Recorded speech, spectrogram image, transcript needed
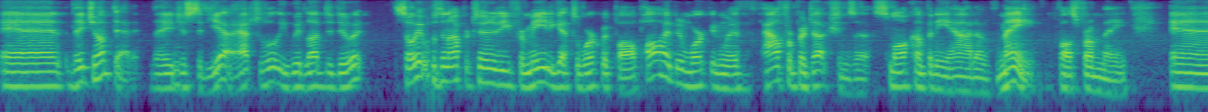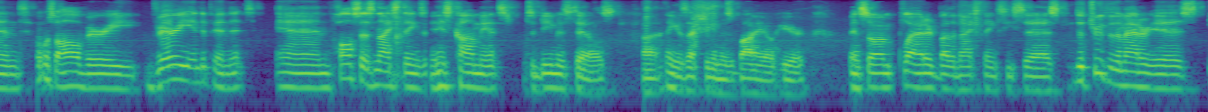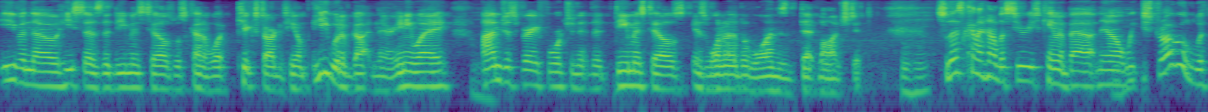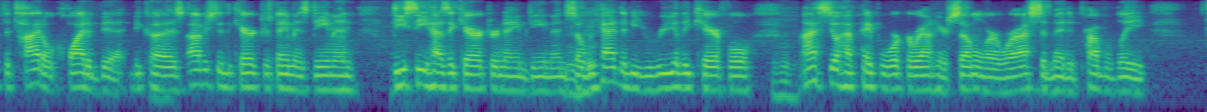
And they jumped at it. They hmm. just said, yeah, absolutely. We'd love to do it. So it was an opportunity for me to get to work with Paul. Paul had been working with Alpha Productions, a small company out of Maine. Paul's from Maine. And it was all very, very independent. And Paul says nice things in his comments to Demon's Tales. Uh, I think it's actually in his bio here. And so I'm flattered by the nice things he says. The truth of the matter is, even though he says that Demon's Tales was kind of what kickstarted him, he would have gotten there anyway. I'm just very fortunate that Demon's Tales is one of the ones that launched it. Mm-hmm. So that's kind of how the series came about. Now, we mm-hmm. struggled with the title quite a bit because obviously the character's name is Demon. DC has a character named Demon, so we mm-hmm. had to be really careful. I still have paperwork around here somewhere where I submitted probably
